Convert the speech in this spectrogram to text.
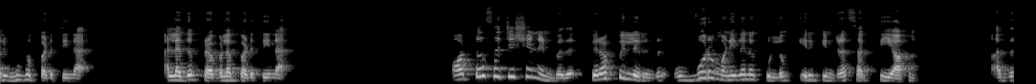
அறிமுகப்படுத்தினார் அல்லது பிரபலப்படுத்தினார். ஆட்டோ சஜஷன் என்பது பிறப்பிலிருந்து ஒவ்வொரு மனிதனுக்குள்ளும் இருக்கின்ற சக்தியாகும். அது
